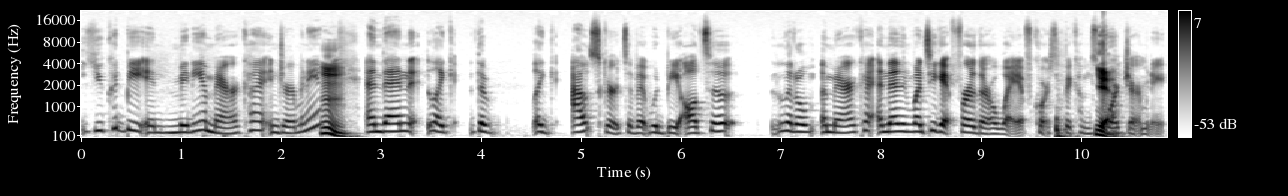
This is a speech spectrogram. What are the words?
you could be in mini America in Germany, Hmm. and then like the like outskirts of it would be also little America, and then once you get further away, of course, it becomes Yeah. more Germany.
